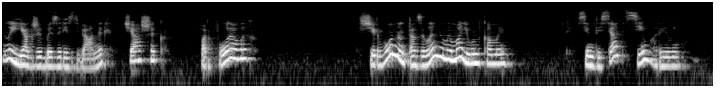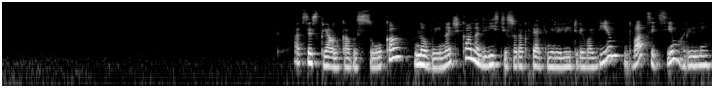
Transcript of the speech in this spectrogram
Ну і як же без різдвяних чашек, фарфорових, з червоним та зеленими малюнками. 77 гривень. А це склянка висока, новиночка на 245 мл об'єм 27 гривень.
